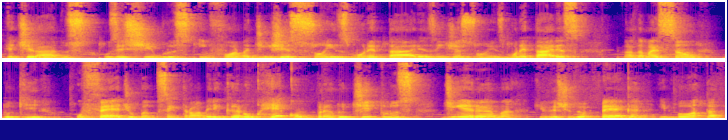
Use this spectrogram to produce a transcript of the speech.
retirados os estímulos em forma de injeções monetárias. Injeções monetárias nada mais são do que o Fed, o Banco Central Americano, recomprando títulos, dinheirama que o investidor pega e bota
